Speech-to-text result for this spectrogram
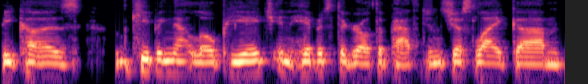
because keeping that low pH inhibits the growth of pathogens just like um,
